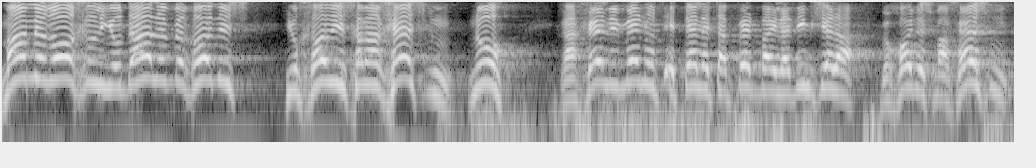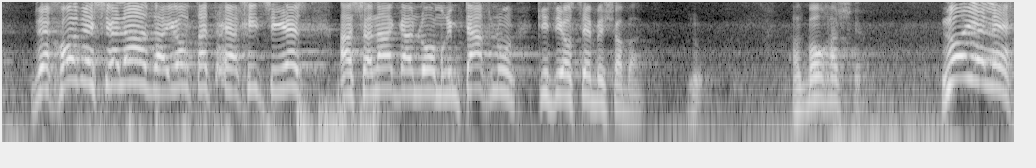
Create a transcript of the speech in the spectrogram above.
מה מרוכל י"א בחודש, חודש חשבון, נו, רחל אימנו תיתן לטפל בילדים שלה בחודש מרחשן, זה חודש שלה, זה היורצת היחיד שיש, השנה גם לא אומרים תחנון, כי זה יוצא בשבת. אז ברוך השם. לא ילך,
